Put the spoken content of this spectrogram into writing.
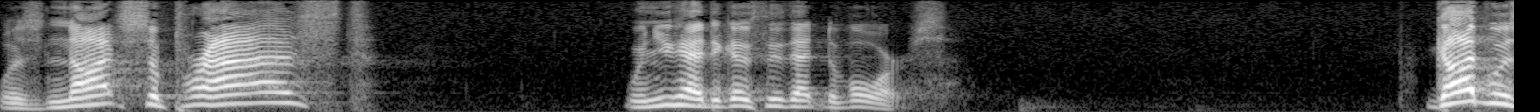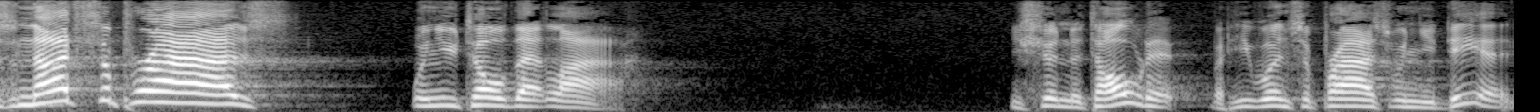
was not surprised when you had to go through that divorce. God was not surprised when you told that lie. You shouldn't have told it, but He wasn't surprised when you did.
